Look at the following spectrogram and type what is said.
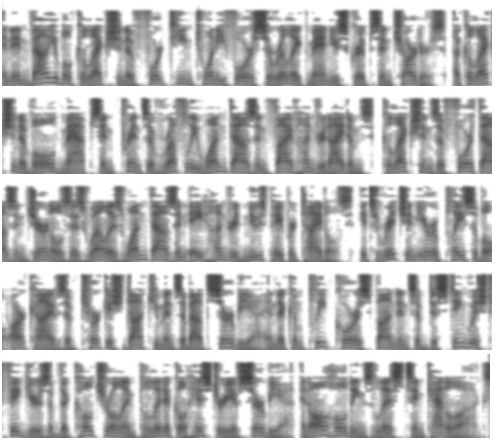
an invaluable collection of 1424 Cyrillic manuscripts and charters, a collection of old maps and prints of roughly 1,500 items, collections of 4,000 journals as well as 1,800 newspaper titles, its rich and irreplaceable archives of Turkish documents about Serbia and the complete correspondence of distinguished figures of the cultural and political history of Serbia, and all holdings lists and catalogues.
